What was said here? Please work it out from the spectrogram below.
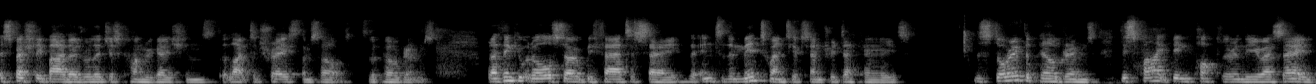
especially by those religious congregations that like to trace themselves to the pilgrims. But I think it would also be fair to say that into the mid 20th century decades, the story of the pilgrims, despite being popular in the USA,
